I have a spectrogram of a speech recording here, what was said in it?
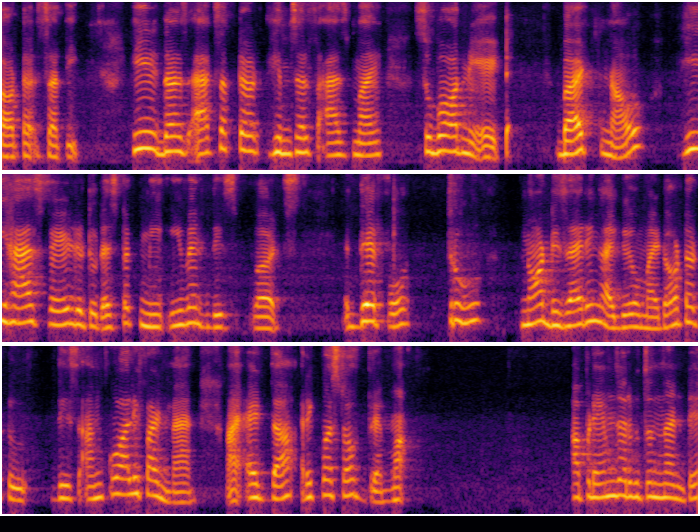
daughter Sati. He thus accepted himself as my subordinate. But now he has failed to respect me even these words. Therefore, through not desiring, I gave my daughter to this unqualified man at the request of Brahma. అప్పుడు ఏం జరుగుతుందంటే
